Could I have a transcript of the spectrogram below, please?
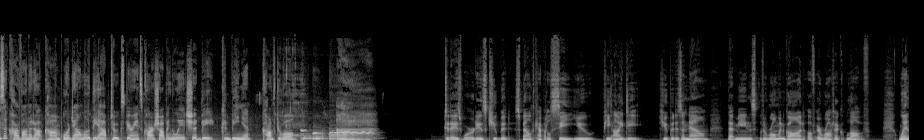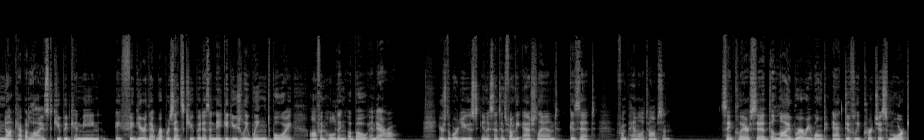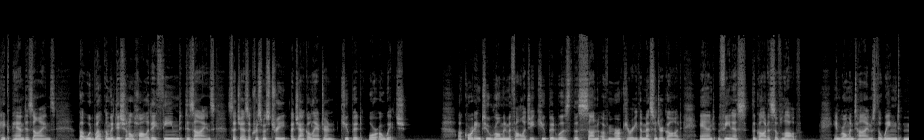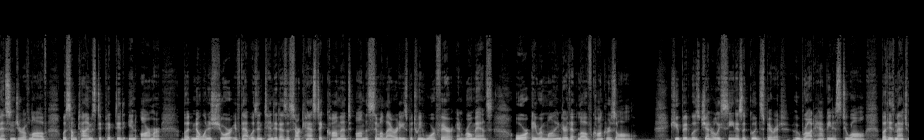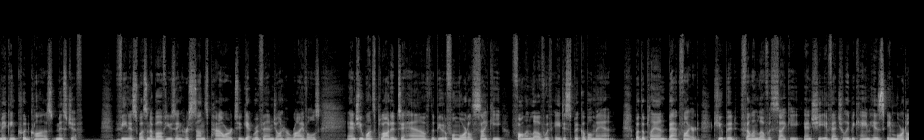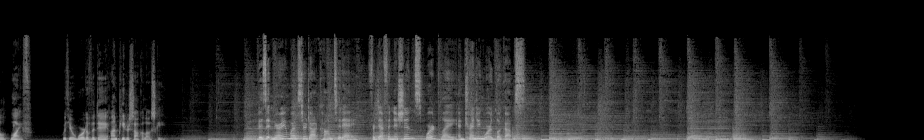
Visit Carvana.com or download the app to experience car shopping the way it should be convenient, comfortable. Ah. Today's word is Cupid, spelled capital C U P I D. Cupid is a noun. That means the Roman god of erotic love. When not capitalized, Cupid can mean a figure that represents Cupid as a naked, usually winged boy, often holding a bow and arrow. Here's the word used in a sentence from the Ashland Gazette from Pamela Thompson. St. Clair said the library won't actively purchase more cake pan designs, but would welcome additional holiday themed designs such as a Christmas tree, a jack o' lantern, Cupid, or a witch. According to Roman mythology, Cupid was the son of Mercury, the messenger god, and Venus, the goddess of love. In Roman times, the winged messenger of love was sometimes depicted in armor, but no one is sure if that was intended as a sarcastic comment on the similarities between warfare and romance, or a reminder that love conquers all. Cupid was generally seen as a good spirit who brought happiness to all, but his matchmaking could cause mischief. Venus wasn't above using her son's power to get revenge on her rivals, and she once plotted to have the beautiful mortal Psyche fall in love with a despicable man. But the plan backfired. Cupid fell in love with Psyche, and she eventually became his immortal wife. With your word of the day, I'm Peter Sokolowski. Visit Merriam-Webster.com today for definitions, wordplay, and trending word lookups.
